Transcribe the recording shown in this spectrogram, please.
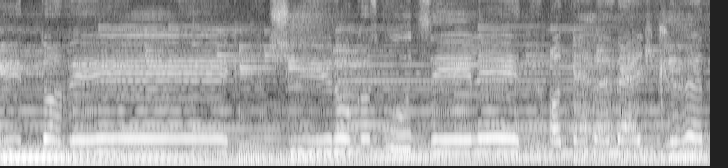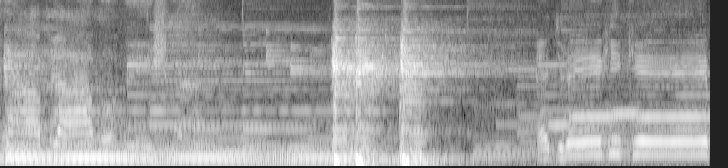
Itt a vég, sírok az út szélén, a nevem egy kőtáblába vésve. Egy régi kép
